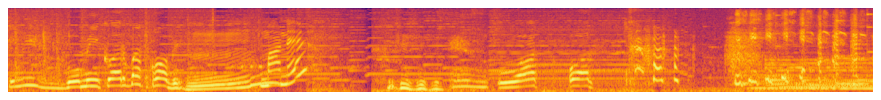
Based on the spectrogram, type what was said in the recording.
তুমি বমি করবা কবে? মানে? ওয়াক ওয়াক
